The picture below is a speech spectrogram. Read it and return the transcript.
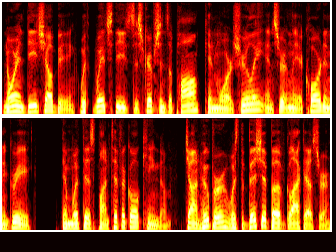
nor indeed shall be, with which these descriptions of Paul can more truly and certainly accord and agree than with this pontifical kingdom. John Hooper was the Bishop of Gloucester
